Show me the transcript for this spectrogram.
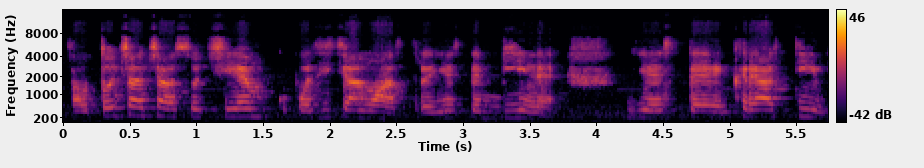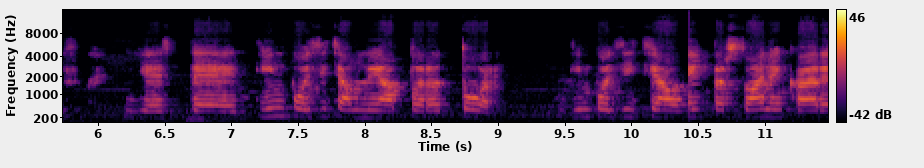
sau tot ceea ce asociem cu poziția noastră este bine, este creativ, este din poziția unui apărător, din poziția unei persoane care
